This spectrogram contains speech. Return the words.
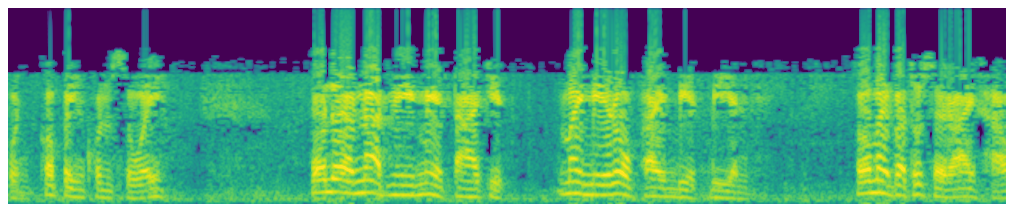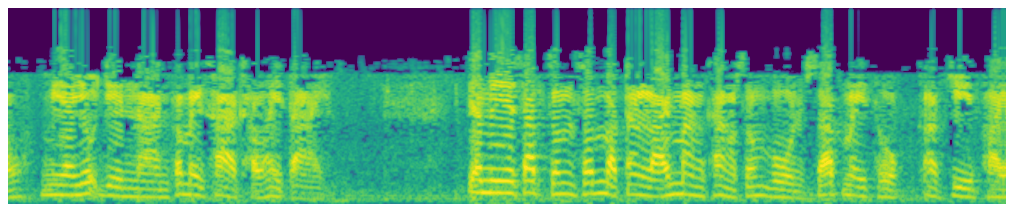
คนก็เป็นคนสวย เพราะด้วยอำนาจมีเมตตาจิต ไม่มีโรคภัยเบียดเบียน เพราะไม่ประทุษร้ายเขา มีอายุยืนนานเพราไม่ฆ่าเขาให้ตาย จะมีทรัพย์สมสมบัติทั้งหลายมั่งคั่งสมบูรณ์ ทรัพย์ไม่ถูกอาคีภัย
